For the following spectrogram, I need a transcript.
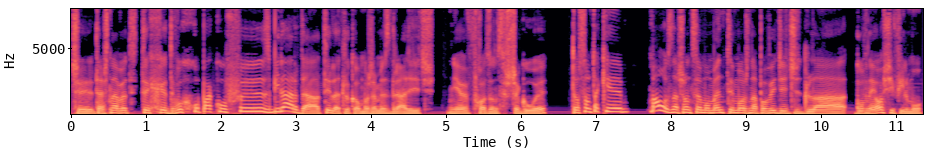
czy też nawet tych dwóch chłopaków y, z bilarda, tyle tylko możemy zdradzić, nie wchodząc w szczegóły, to są takie mało znaczące momenty, można powiedzieć, dla głównej osi filmu.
